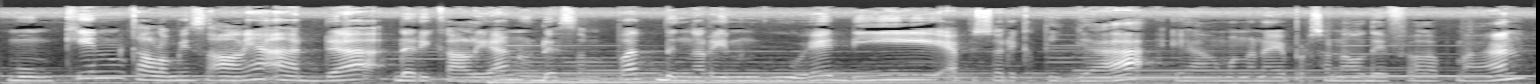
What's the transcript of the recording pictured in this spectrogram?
Mungkin kalau misalnya ada dari kalian udah sempet dengerin gue di episode ketiga yang mengenai personal development,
